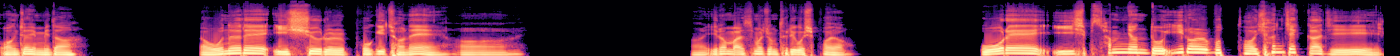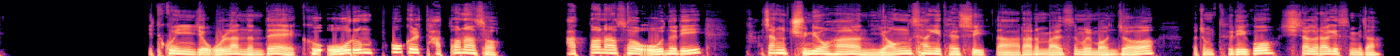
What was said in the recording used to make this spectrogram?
왕자입니다. 자, 오늘의 이슈를 보기 전에 어, 어, 이런 말씀을 좀 드리고 싶어요. 올해 23년도 1월부터 현재까지 비트코인이 이제 올랐는데 그 오름 폭을 다 떠나서 다 떠나서 오늘이 가장 중요한 영상이 될 수 있다라는 말씀을 먼저 좀 드리고 시작을 하겠습니다.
